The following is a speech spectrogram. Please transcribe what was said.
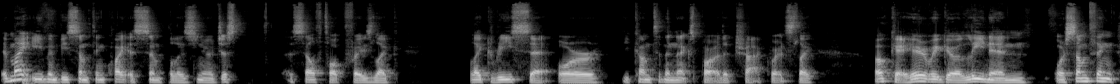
It might even be something quite as simple as, you know, just a self talk phrase like, like reset, or you come to the next part of the track where it's like, okay, here we go, lean in, or something,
